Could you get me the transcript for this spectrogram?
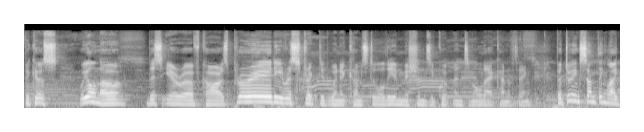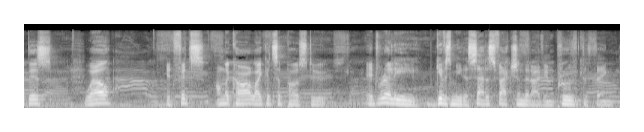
because we all know this era of cars pretty restricted when it comes to all the emissions equipment and all that kind of thing. But doing something like this, well, it fits on the car like it's supposed to. It really gives me the satisfaction that I've improved the thing.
